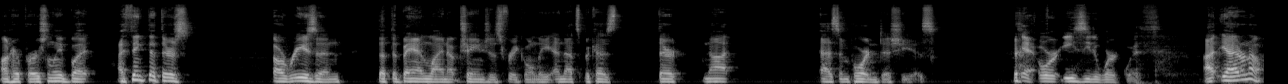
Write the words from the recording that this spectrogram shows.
on her personally, but I think that there's a reason that the band lineup changes frequently, and that's because they're not as important as she is. Yeah, or easy to work with. I, yeah, I don't know.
